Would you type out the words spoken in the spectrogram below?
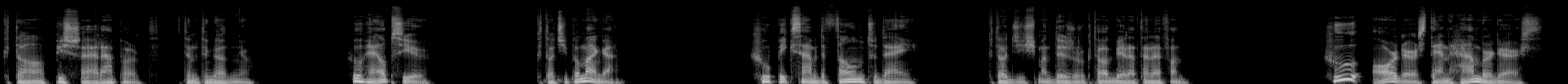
Kto pisze raport w tym tygodniu? Who helps you? Kto ci pomaga? Who picks up the phone today? Kto dziś ma dyżur, kto odbiera telefon? Who orders ten hamburgers?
